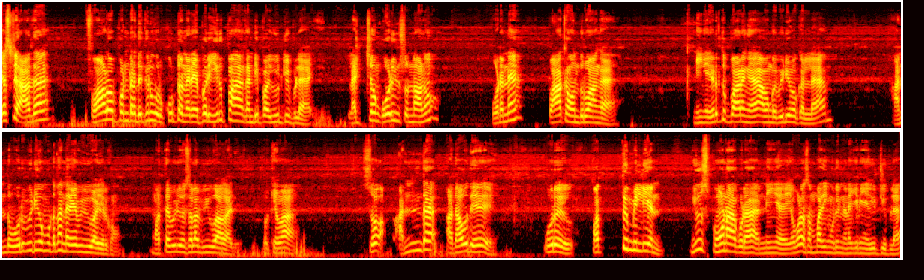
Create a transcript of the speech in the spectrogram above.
ஜஸ்ட் அதை ஃபாலோ பண்ணுறதுக்குன்னு ஒரு கூட்டம் நிறைய பேர் இருப்பாங்க கண்டிப்பாக யூடியூப்பில் லட்சம் கோடின்னு சொன்னாலும் உடனே பார்க்க வந்துடுவாங்க நீங்கள் எடுத்து பாருங்கள் அவங்க வீடியோக்களில். அந்த ஒரு வீடியோ மட்டும் தான் நிறைய வியூ ஆகிருக்கும் மற்ற வீடியோஸ் எல்லாம் வியூ ஆகாது. ஓகேவா ஸோ அந்த அதாவது ஒரு பத்து மில்லியன் வியூஸ் போனால் கூட நீங்கள் எவ்வளோ சம்பாதிக்க முடியும்னு நினைக்கிறீங்க யூடியூப்பில்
